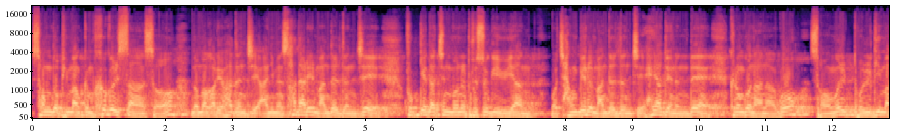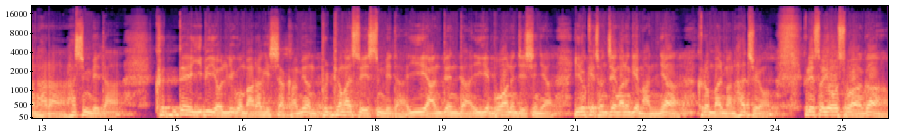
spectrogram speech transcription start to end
성 높이만큼 흙을 쌓아서 넘어가려 하든지 아니면 사다리를 만들든지 굳게 닫힌 문을 부수기 위한 뭐 장비를 만들든지 해야 되는데 그런 건 안 하고 성을 돌기만 하라 하십니다. 그때 입이 열리고 말하기 시작하면 불평할 수 있습니다. 이해 안 된다. 이게 뭐 하는 짓이냐. 이렇게 전쟁하는 게 맞냐. 그런 말만 하죠. 그래서 여호수아가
